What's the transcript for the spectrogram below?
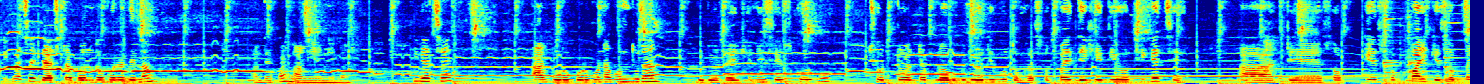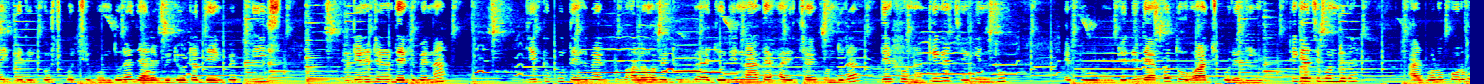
ঠিক আছে গ্যাসটা বন্ধ করে দিলাম। দেখো, নামিয়ে নিলাম। ঠিক আছে? আর বড় করব না বন্ধুরা, ভিডিওটা এখানেই শেষ করব। ছোট্ট একটা ব্লগ ভিডিও দিব, তোমরা সবাই দেখে দিও, ঠিক আছে? আর সবকে, সবাইকে সবাইকে রিকোয়েস্ট করছি বন্ধুরা, যারা ভিডিওটা দেখবে প্লিজ টেনে টেনে দেখবে না। যেটুকু দেখবে একটু ভালোভাবে ঢুকবে, আর যদি না দেখার ইচ্ছা হয় বন্ধুরা, দেখো না, ঠিক আছে? কিন্তু একটু যদি দেখো তো আজ করে দিও, ঠিক আছে বন্ধুরা? আর বড় করব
